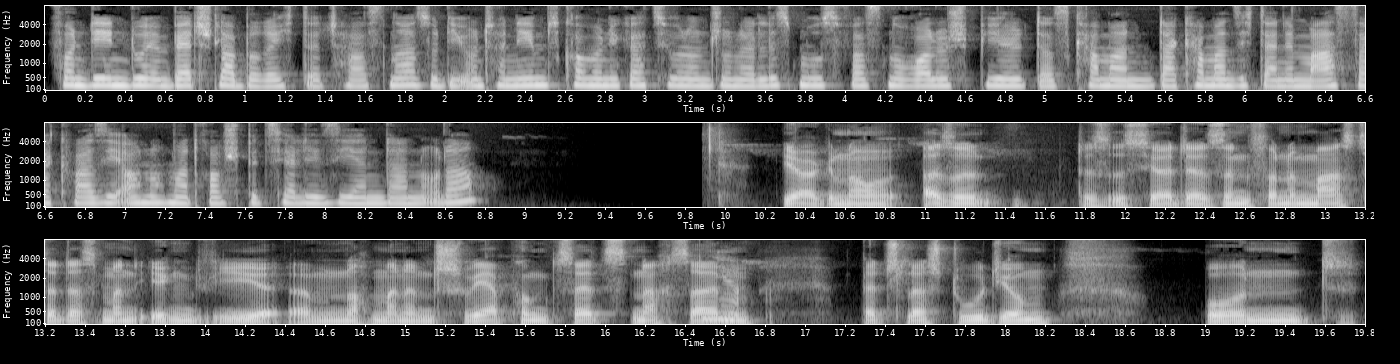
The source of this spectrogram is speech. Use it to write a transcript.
von denen du im Bachelor berichtet hast. Ne? Also die Unternehmenskommunikation und Journalismus, was eine Rolle spielt, das kann man, da kann man sich dann im Master quasi auch nochmal drauf spezialisieren dann, oder? Ja, genau. Also das ist ja der Sinn von einem Master, dass man irgendwie ähm, nochmal einen Schwerpunkt setzt nach seinem ja. Bachelorstudium. Und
